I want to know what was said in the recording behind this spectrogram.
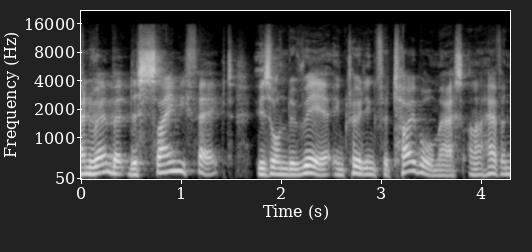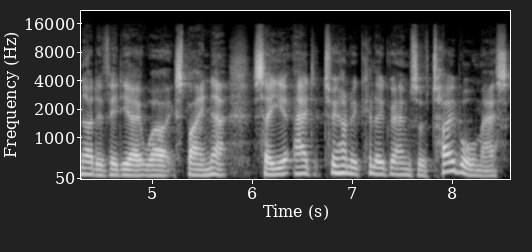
And remember, the same effect is on the rear, including for tow ball mass, and I have another video where I explain that. So you add 200 kilograms of tow ball mass,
